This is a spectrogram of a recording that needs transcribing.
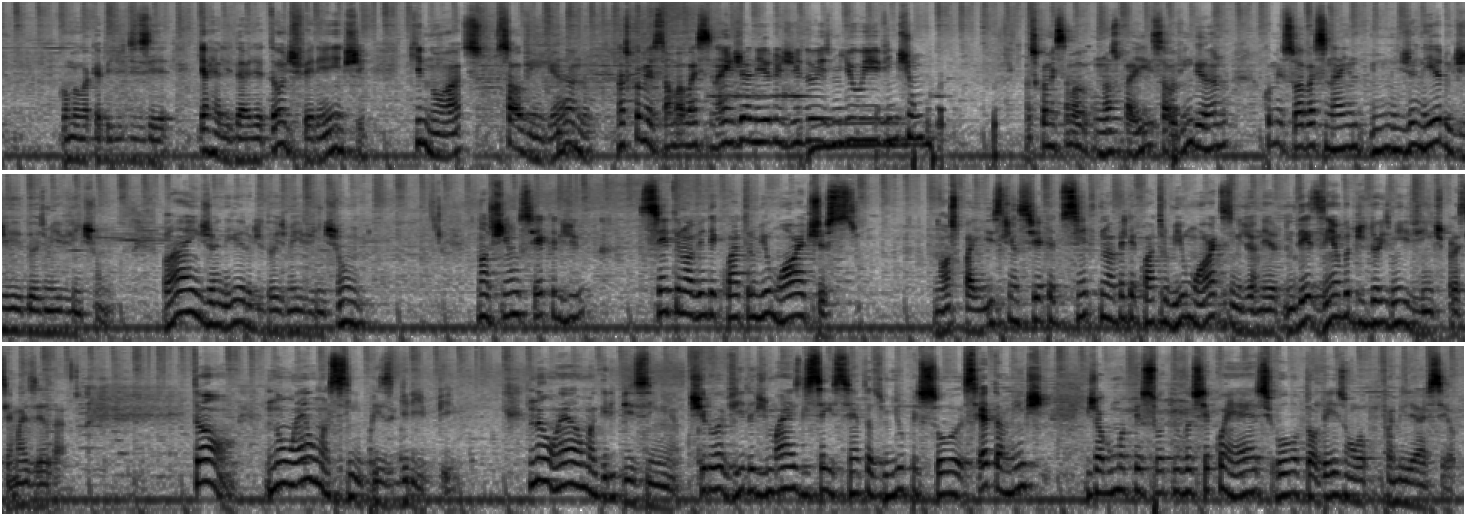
como eu acabei de dizer, que a realidade é tão diferente que nós, salvo engano, nós começamos a vacinar em janeiro de 2021. Nós começamos, o nosso país, salvo engano, começou a vacinar em, em janeiro de 2021. Lá em janeiro de 2021, nós tínhamos cerca de 194 mil mortes. Nosso país tinha cerca de 194 mil mortes em janeiro, em dezembro de 2020, para ser mais exato. Então, não é uma simples gripe. Não é uma gripezinha. Tirou a vida de mais de 600 mil pessoas. Certamente de alguma pessoa que você conhece ou talvez um familiar seu.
